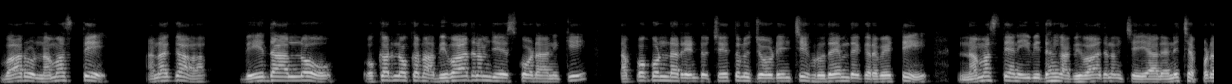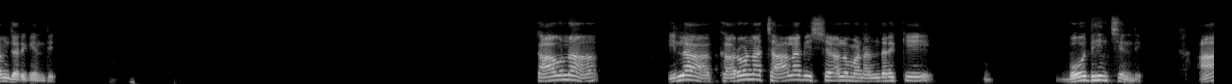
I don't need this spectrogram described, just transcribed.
వారు నమస్తే అనగా వేదాల్లో ఒకరినొకరు అభివాదనం చేసుకోవడానికి తప్పకుండా రెండు చేతులు జోడించి హృదయం దగ్గర పెట్టి నమస్తే అని ఈ విధంగా అభివాదనం చేయాలని చెప్పడం జరిగింది. కావున ఇలా కరోనా చాలా విషయాలు మనందరికీ బోధించింది. ఆ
